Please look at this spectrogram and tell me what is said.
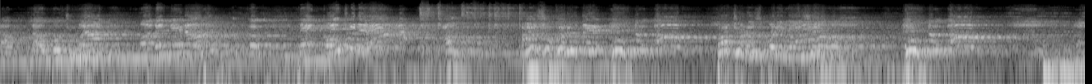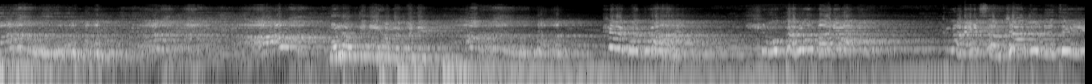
લાવ લાવ કહું છું મને મને દે ના. તે કહું છું ને. આ શું કર્યું તે? પાછળ જ પડી ગઈ નહીં હવે મને. હે ભગવાન શું કરું મારે? આનું સમજાતું નથી.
